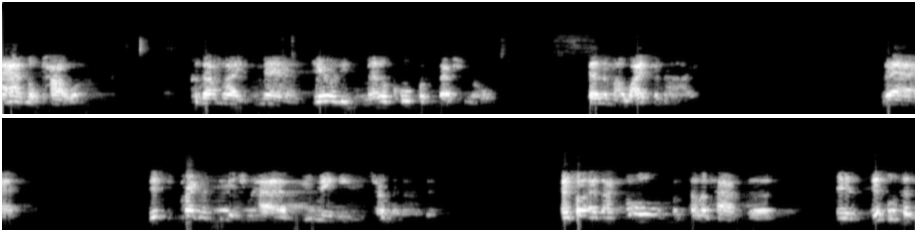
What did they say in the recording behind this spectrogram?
I have no power. Because I'm like, man, here are these medical professionals telling my wife and I that this pregnancy that you have, you may need to terminate it. And so as I told, I'm telling Pastor, and this was his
